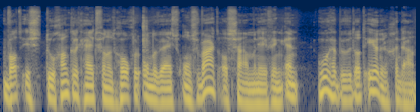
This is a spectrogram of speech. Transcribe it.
wat is de toegankelijkheid van het hoger onderwijs ons waard als samenleving? En hoe hebben we dat eerder gedaan?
